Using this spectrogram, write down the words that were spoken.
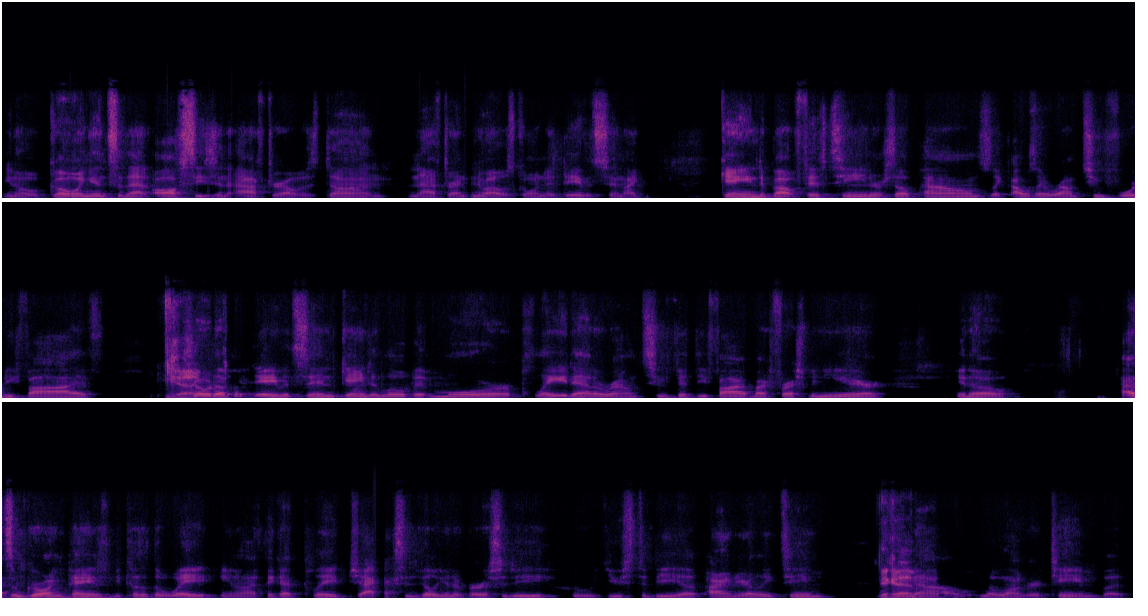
you know, going into that off season after I was done and after I knew I was going to Davidson, I gained about 15 or so pounds. Like I was around 245 Okay. Showed up at Davidson, gained a little bit more, played at around 255 my freshman year. You know, had some growing pains because of the weight. You know, I think I played Jacksonville University, who used to be a Pioneer League team, okay. and now no longer a team. But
